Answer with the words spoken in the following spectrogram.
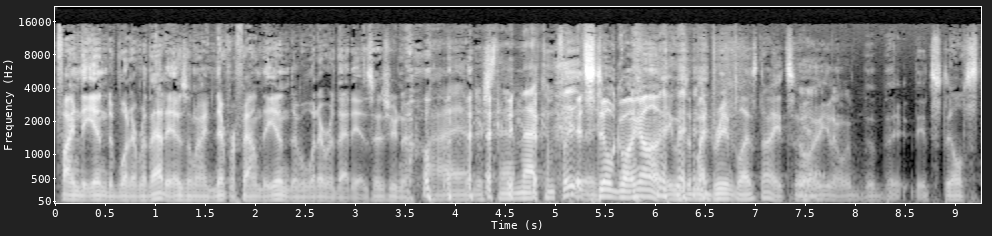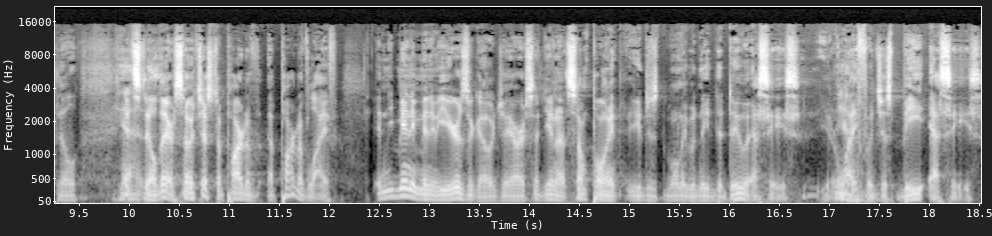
find the end of whatever that is." And I never found the end of whatever that is, as you know. I understand that completely. it's still going on. He was in my dreams last night, so Yeah. you know, it's still still it's still there. So it's just a part of a part of life. And many many years ago, JR said, you know, at some point you just won't even need to do SEs. Your Yeah. life would just be SEs.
